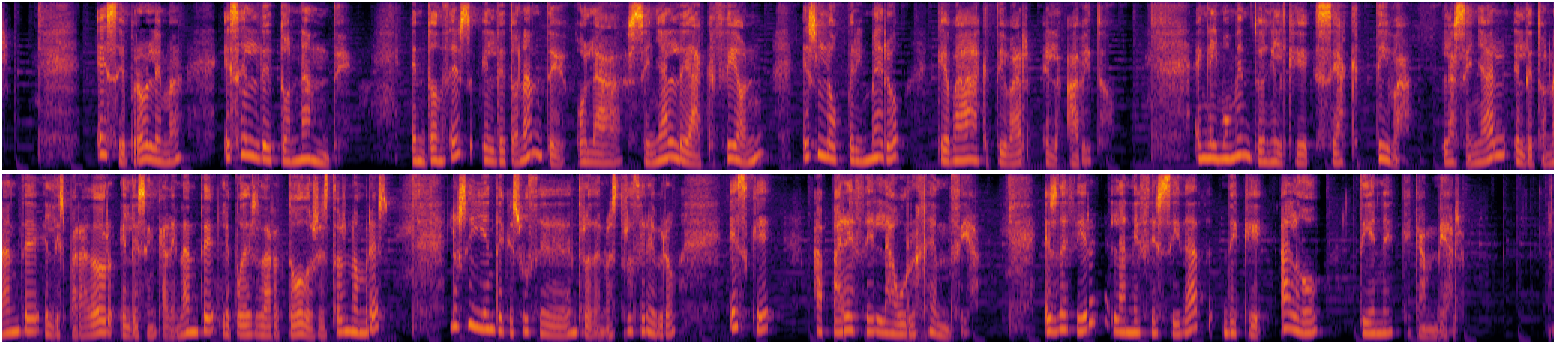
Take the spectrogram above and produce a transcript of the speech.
Ese problema es el detonante. Entonces, el detonante o la señal de acción es lo primero que va a activar el hábito. En el momento en el que se activa la señal, el detonante, el disparador, el desencadenante, le puedes dar todos estos nombres, lo siguiente que sucede dentro de nuestro cerebro es que aparece la urgencia, es decir, la necesidad de que algo tiene que cambiar.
